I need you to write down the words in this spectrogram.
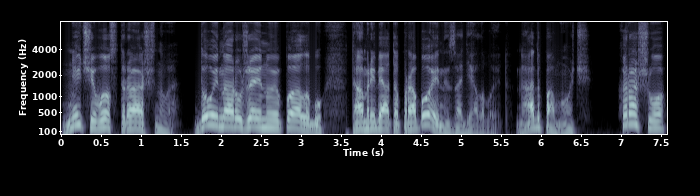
«Ничего страшного. Дуй на оружейную палубу. Там ребята пробоины заделывают. Надо помочь». «Хорошо»,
